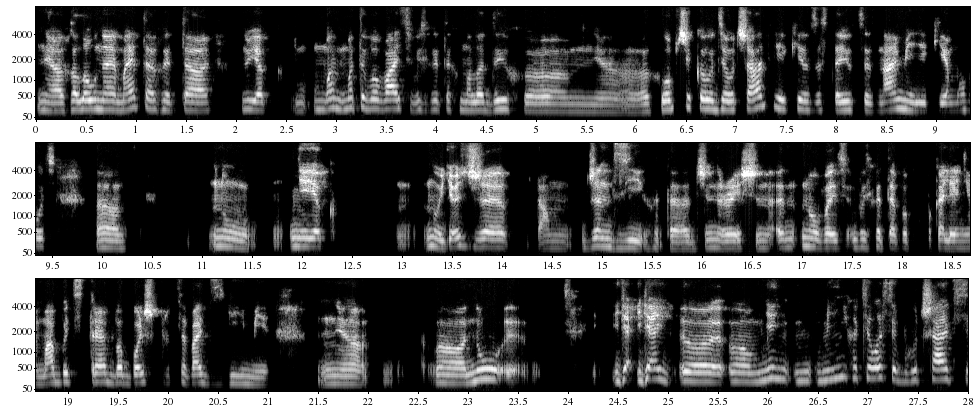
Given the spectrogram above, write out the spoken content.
галоўная мэта гэта ну як матываваць вось гэтых маладых э, хлопчыкаў дзяўчат якія застаюцца з намі якія могуць э, ну неяк ну ёсць же там джензі гэта generation вось гэтае пакаленне. Мабыць трэба больш працаваць з імі. Э, ну я, я мне мне не хацелася б гучаць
